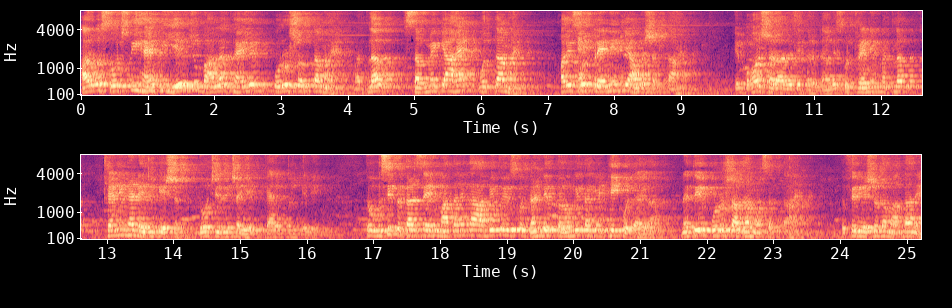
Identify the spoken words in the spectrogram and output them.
और वो सोचती हैं कि ये जो बालक है, ये पुरुषोत्तम है। मतलब सब में क्या है? उत्तम है। और इसको ट्रेनिंग की आवश्यकता है। ये बहुत शरारतें करता है। और इसको ट्रेनिंग मतलब ट्रेनिंग एंड एजुकेशन दो चीज़ें चाहिए कैरेक्टर के लिए। तो उसी प्रकार से माता ने कहा, अभी तो इसको दंडित करूँगी ताकि ठीक हो जाएगा। नहीं तो ये पुरुष आधम हो सकता है। तो फिर यशोदा माता ने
